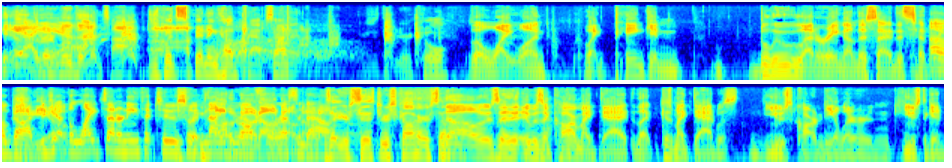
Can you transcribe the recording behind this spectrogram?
yeah, Yeah, the yeah, yeah. removable top. Did you put spinning hubcaps on it? You thought you were cool? It was a white one, like pink and blue lettering on the side that said oh, like oh God! Did you have the lights underneath it too? So at night No, you're no, all no, no, fluorescent no. out. Is that your sister's car or something? No, it was a it was a car my dad like because my dad was used car dealer and he used to get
